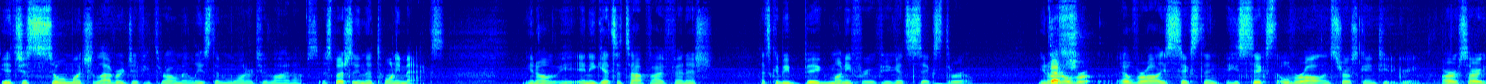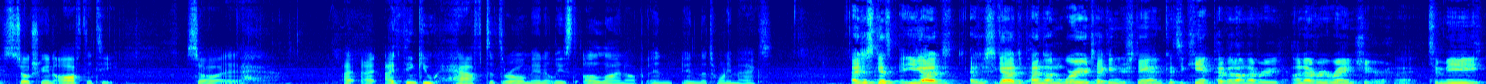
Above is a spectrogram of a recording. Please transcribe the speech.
it's just so much leverage if you throw him at least in one or two lineups, especially in the 20 max. You know, and he gets a top five finish. That's gonna be big money for you if you get six through. You know, over, overall he's sixth in he's sixth overall in strokes gained tee to green, or sorry, strokes gained off the tee. So, uh, I, I I think you have to throw him in at least a lineup in in the 20 max. I just guess you got. I just got to depend on where you're taking your stand because you can't pivot on every on every range here. Uh, to me,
